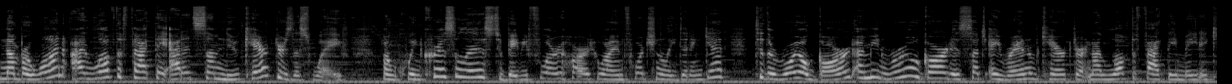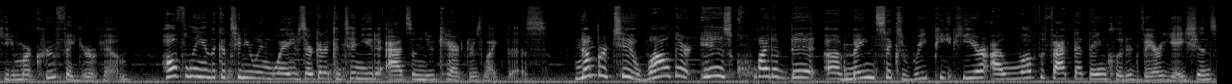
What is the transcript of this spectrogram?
Number one, I love the fact they added some new characters this wave. From Queen Chrysalis to Baby Flurry Heart, who I unfortunately didn't get, to the Royal Guard. I mean, Royal Guard is such a random character, and I love the fact they made a Cutie Mark crew figure of him. Hopefully in the continuing waves, they're going to continue to add some new characters like this. Number two, while there is quite a bit of main six repeat here, I love the fact that they included variations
